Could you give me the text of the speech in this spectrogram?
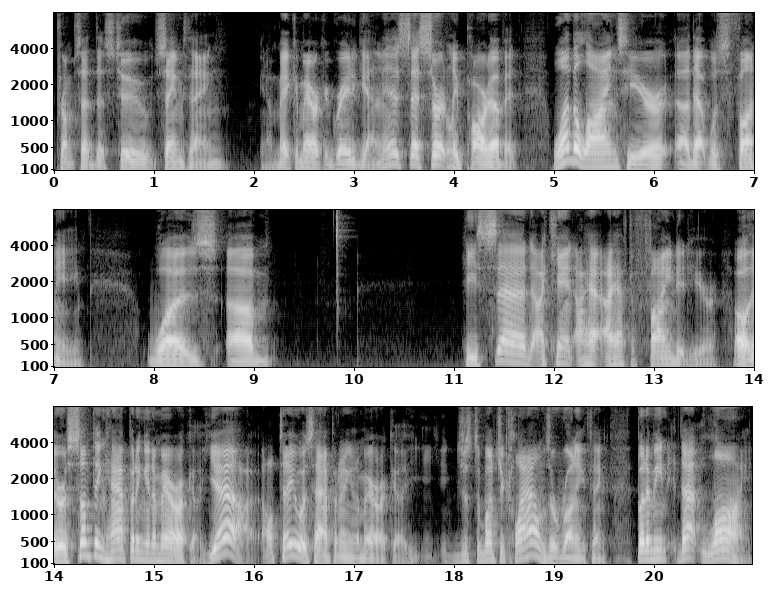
Trump said this too. Same thing. You know, make America great again. And it's, that's certainly part of it. One of the lines here uh, that was funny was um, he said, I can't, I, ha- I have to find it here. Oh, there is something happening in America. Yeah, I'll tell you what's happening in America. Just a bunch of clowns are running things. But I mean, that line,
